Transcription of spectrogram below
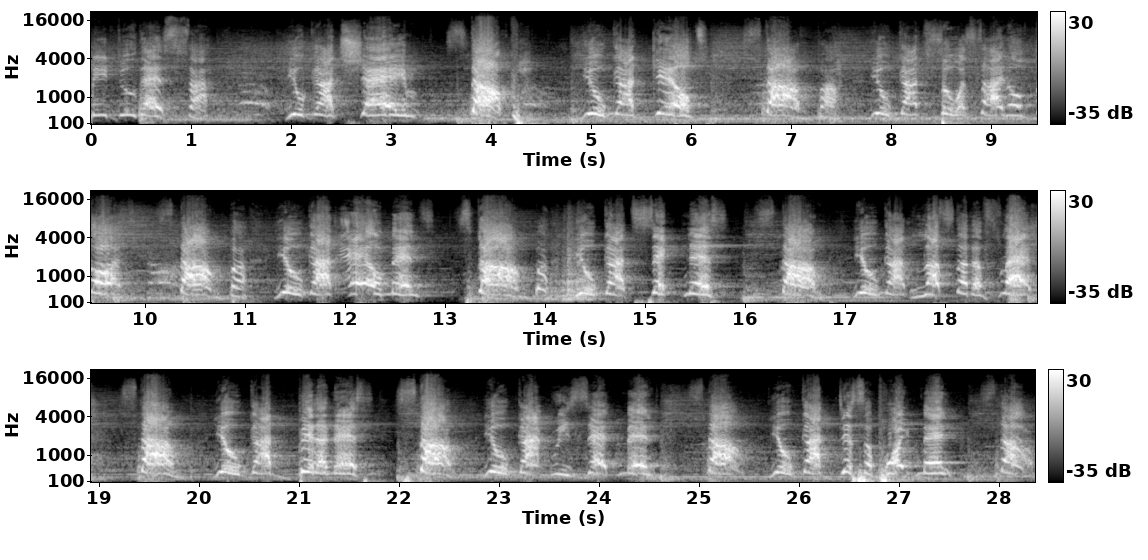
me do this. Uh, you got shame, stop. You got guilt, stop. You got suicidal thoughts, stop. You got ailments, stop. You got sickness, stop. You got lust of the flesh, stop. You got bitterness, stop. You got resentment. Stop. You got disappointment. Stop.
